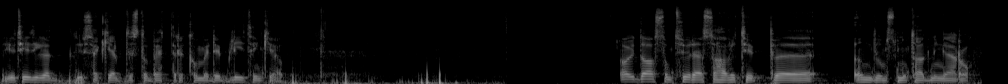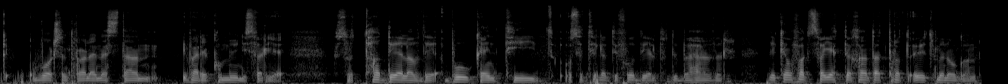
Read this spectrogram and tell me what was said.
Ju tidigare du söker hjälp desto bättre kommer det bli tänker jag. Och idag som tur är så har vi typ eh, ungdomsmottagningar och vårdcentraler nästan i varje kommun i Sverige. Så ta del av det, boka en tid och se till att du får den hjälp du behöver. Det kan faktiskt vara jätteskönt att prata ut med någon.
